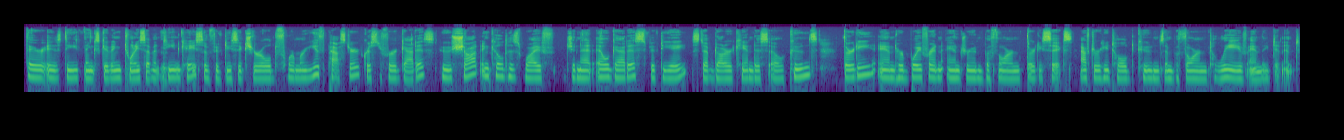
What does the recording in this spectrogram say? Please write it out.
There is the Thanksgiving 2017 case of 56 year old former youth pastor Christopher Gaddis, who shot and killed his wife Jeanette L. Gaddis, 58, stepdaughter Candace L. Coons, 30, and her boyfriend Andrew Bethorn, 36, after he told Coons and Bethorn to leave and they didn't.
